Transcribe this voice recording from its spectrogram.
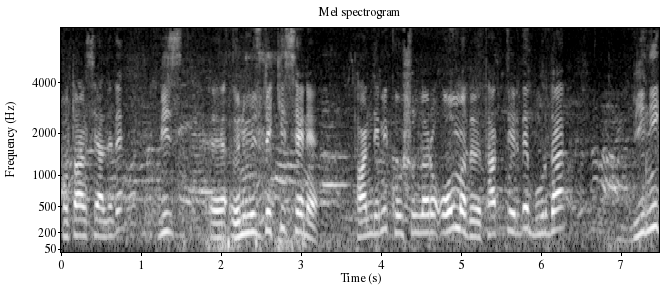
potansiyelde de. Biz e, önümüzdeki sene pandemi koşulları olmadığı takdirde burada bini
